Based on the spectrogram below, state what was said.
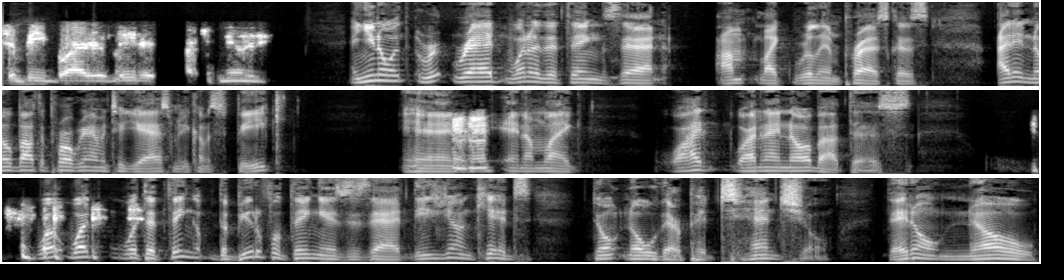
to be brighter leaders in our community. And you know what, Red, one of the things that I'm like really impressed because I didn't know about the program until you asked me to come speak. And mm-hmm. and I'm like, why why didn't I know about this? what what what the thing the beautiful thing is is that these young kids don't know their potential. They don't know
